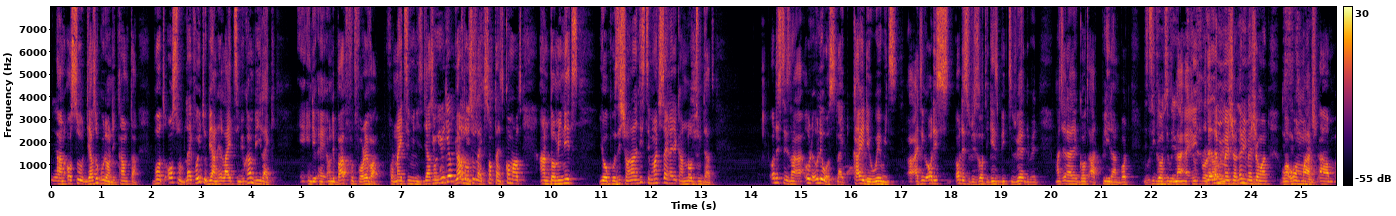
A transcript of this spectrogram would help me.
and also they're also good on the counter. But also like for you to be an elite team, you can't be like in the uh, on the back foot forever for 90 minutes. There's You- you you, have to also like sometimes come out and dominate your opposition. And this team, Manchester United cannot do that all these things now Ole, Ole was like carried away with uh, I think all this all this result against big teams where they were Manchester United got outplayed and but they still got it. Like, still let, let me mention let me mention one one, one match um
